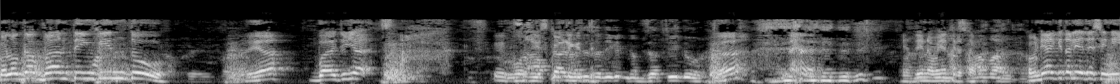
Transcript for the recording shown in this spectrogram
Kalau nggak banting pintu ya bajunya ah, emosi sekali gitu sedikit nggak bisa tidur. Hah? itu namanya tidak sabar. Kemudian kita lihat di sini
